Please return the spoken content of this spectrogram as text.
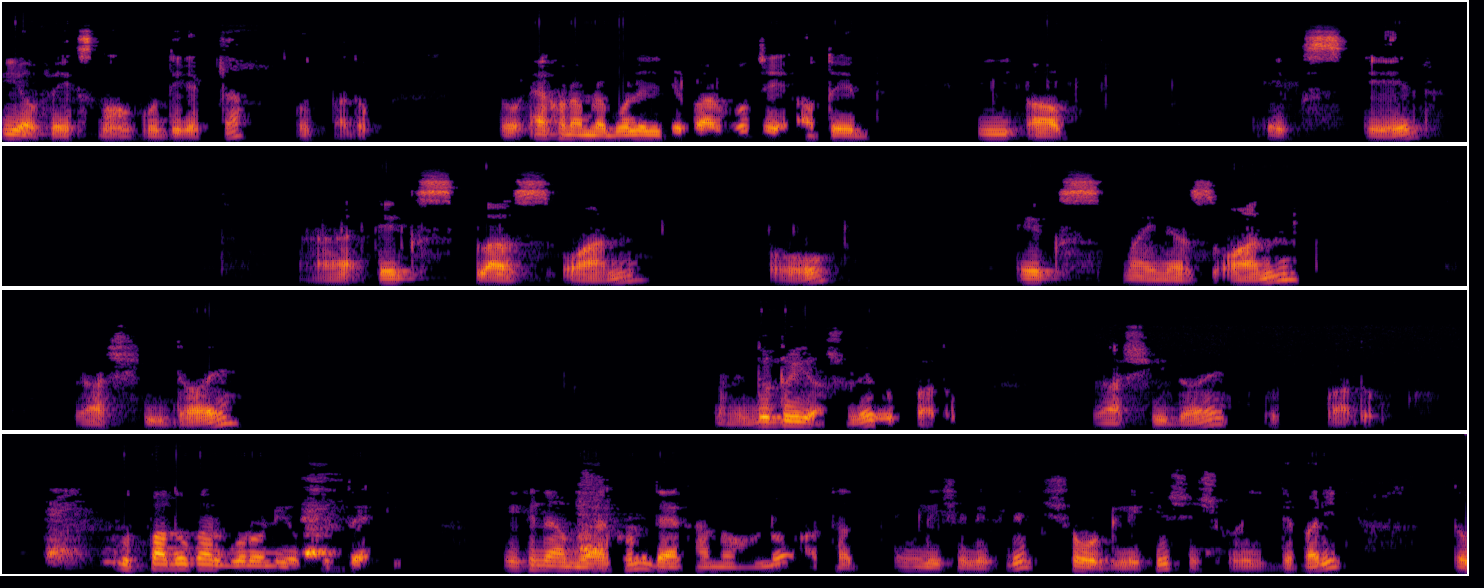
পি অফ এক্স বহুপদীর একটা উৎপাদক। তো এখন আমরা বলে দিতে পারব যে অতএব পি অফ এক্সের এক্স প্লাস ওয়ান ও এক্স মাইনাস ওয়ান রাশিদ্বয় মানে দুটোই আসলে উৎপাদক, রাশি রাশিদ্বয় উৎপাদক। উৎপাদক আর গুণনীয়ক কিন্তু একই। এখানে আমরা এখন দেখানো হলো, অর্থাৎ ইংলিশে লিখলে শোড লিখে শেষ করে দিতে পারি। তো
